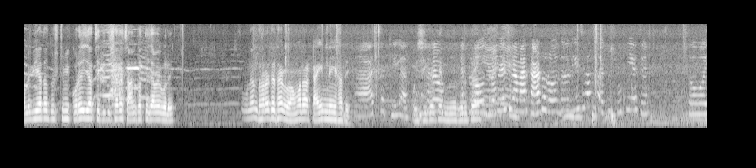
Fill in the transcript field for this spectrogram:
অলিভিয়া তো দুষ্টুমি করেই যাচ্ছে দিদির সাথে চান করতে যাবে বলে। উনান ধরাতে থাকো আমার আর টাইম নেই হাতে। আচ্ছা ঠিক আছে। ঐশিকাকে নিয়ে বেরোতে রৌদ্র পেয়েছিলাম আর কাঠও রৌদ্র দিয়েছিলাম তো একটু শুকিয়েছে। তো ওই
